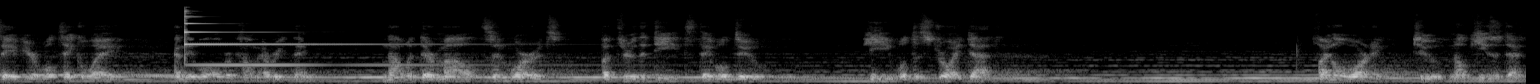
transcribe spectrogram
Savior will take away, and they will overcome everything, not with their mouths and words, but through the deeds they will do. He will destroy death. Final warning to Melchizedek.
